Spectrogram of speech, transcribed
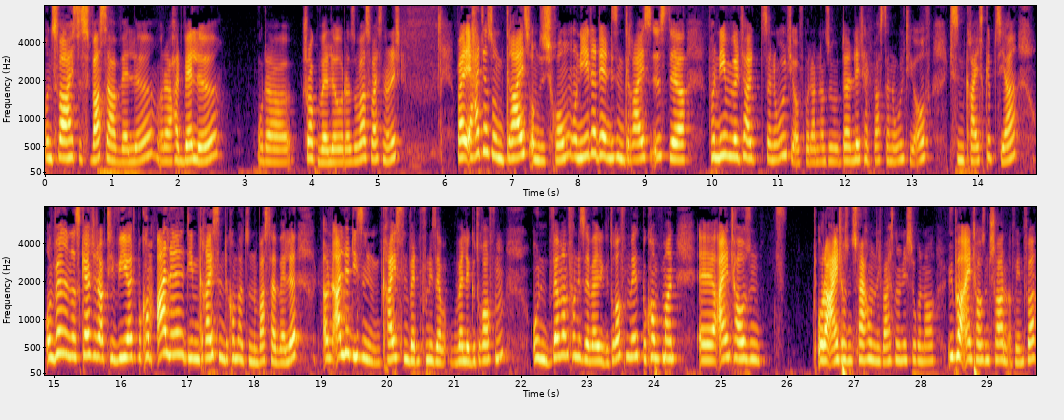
Und zwar heißt es Wasserwelle. Oder halt Welle. Oder Schockwelle oder sowas, weiß noch nicht. Weil er hat ja so einen Kreis um sich rum und jeder, der in diesem Kreis ist, der von dem wird halt seine Ulti aufgeladen. Also da lädt halt Bass seine Ulti auf. Diesen Kreis gibt's ja. Und wenn er das Gadget aktiviert, bekommen alle, die im Kreis sind, bekommen halt so eine Wasserwelle. Und alle diesen Kreisen werden von dieser Welle getroffen. Und wenn man von dieser Welle getroffen wird, bekommt man äh, 1000 oder 1200, ich weiß noch nicht so genau. Über 1000 Schaden auf jeden Fall.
